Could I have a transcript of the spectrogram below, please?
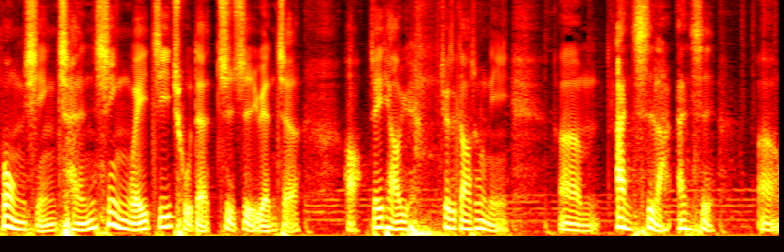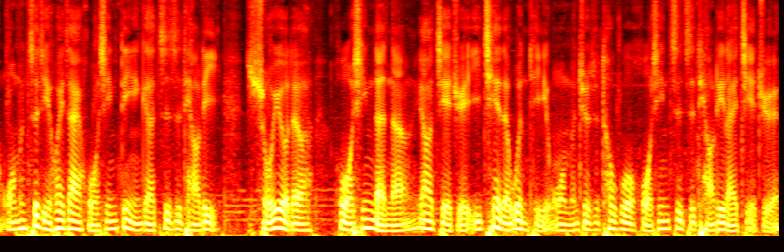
奉行诚信为基础的自治原则。好，这一条就是告诉你，嗯，暗示啦，暗示。呃，我们自己会在火星定一个自治条例，所有的火星人呢，要解决一切的问题，我们就是透过火星自治条例来解决，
